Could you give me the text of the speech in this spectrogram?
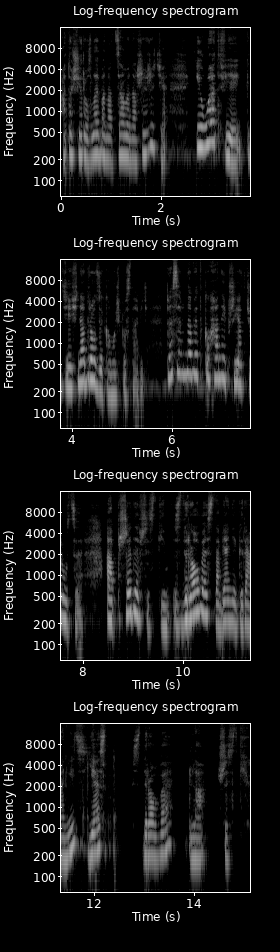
a to się rozlewa na całe nasze życie i łatwiej gdzieś na drodze komuś postawić. Czasem nawet kochanej przyjaciółce, a przede wszystkim zdrowe stawianie granic jest zdrowe dla wszystkich.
